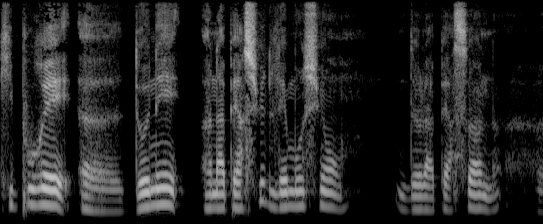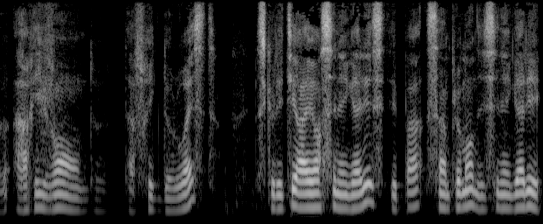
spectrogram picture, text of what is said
qui pourraient euh, donner un aperçu de l'émotion de la personne euh, arrivant d'Afrique de, l'Ouest Parce que les tirailleurs sénégalais, ce n'était pas simplement des Sénégalais.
